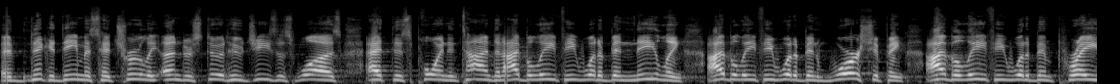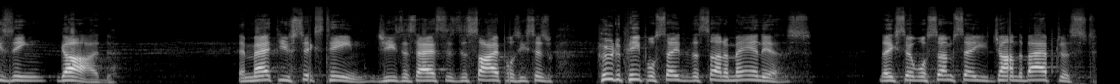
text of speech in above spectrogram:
If Nicodemus had truly understood who Jesus was at this point in time, then I believe he would have been kneeling. I believe he would have been worshiping. I believe he would have been praising God. In Matthew 16, Jesus asked his disciples, He says, Who do people say that the Son of Man is? They said, well, some say John the Baptist.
